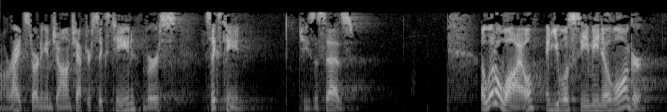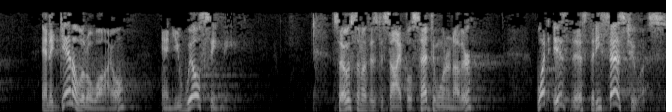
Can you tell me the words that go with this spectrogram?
All right, starting in John chapter 16, verse 16. Jesus says, A little while, and you will see me no longer. And again a little while, and you will see me. So some of his disciples said to one another, What is this that he says to us?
